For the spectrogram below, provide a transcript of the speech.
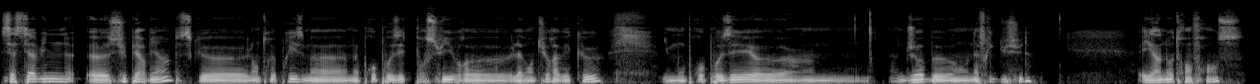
Ça se termine euh, super bien parce que l'entreprise m'a proposé de poursuivre euh, l'aventure avec eux. Ils m'ont proposé euh, un, job en Afrique du Sud et un autre en France.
